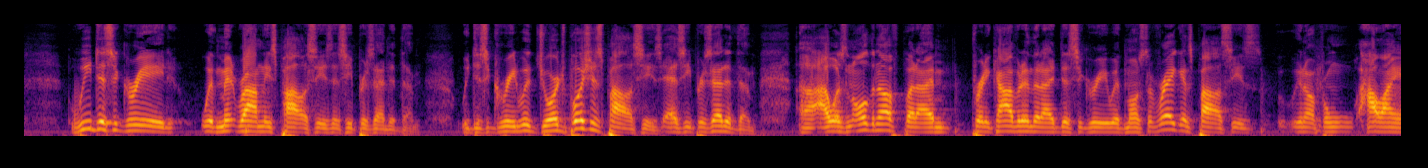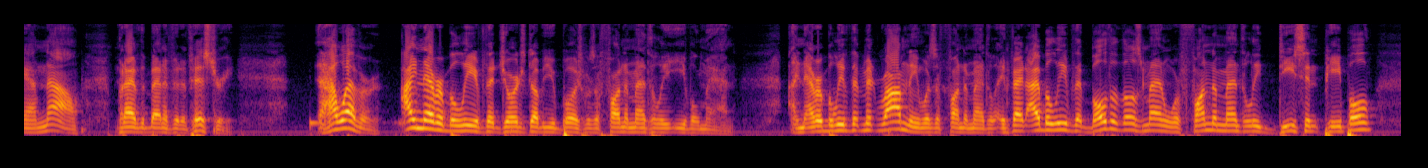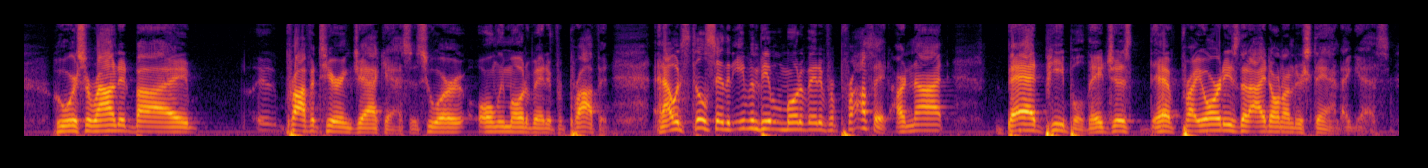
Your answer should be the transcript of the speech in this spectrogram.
We disagreed with Mitt Romney's policies as he presented them. We disagreed with George Bush's policies as he presented them. Uh, I wasn't old enough, but I'm pretty confident that I disagree with most of Reagan's policies, you know, from how I am now, but I have the benefit of history. However, I never believed that George W. Bush was a fundamentally evil man. I never believed that Mitt Romney was a fundamental. In fact, I believe that both of those men were fundamentally decent people who were surrounded by profiteering jackasses who are only motivated for profit. And I would still say that even people motivated for profit are not bad people. They just they have priorities that I don't understand, I guess.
